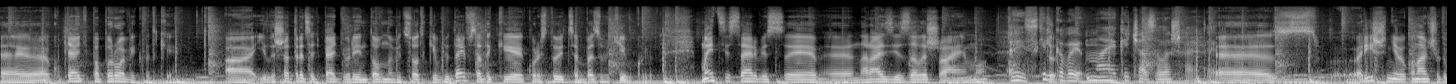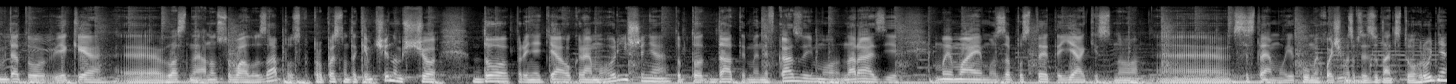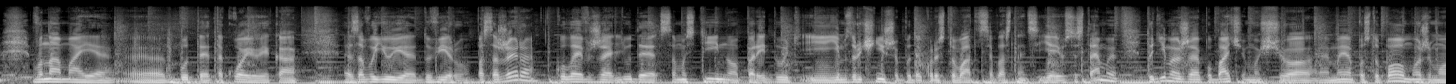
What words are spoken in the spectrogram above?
е, купляють паперові квитки. А і лише 35 орієнтовно відсотків людей все-таки користуються безготівкою. Ми ці сервіси е, наразі залишаємо. Скільки ви на який час залишаєте? Е, з рішення виконавчого комітету, яке е, власне анонсувало запуск, прописано таким чином, що до прийняття окремого рішення, тобто дати ми не вказуємо. Наразі ми маємо запустити якісно е, систему, яку ми хочемо запустити з 11 грудня. Вона має е, бути такою, яка завоює довіру пасажира, коли вже люди самостійно перейдуть і їм зручніше буде користуватися власне цією системою. Тоді ми вже побачимо, що ми поступово можемо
